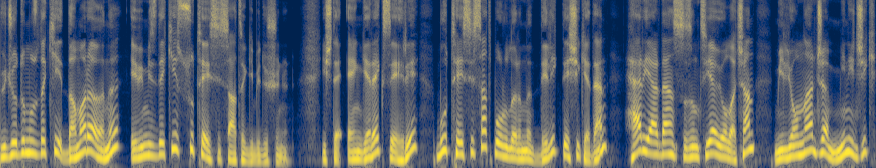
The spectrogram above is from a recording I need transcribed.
Vücudumuzdaki damar ağını evimizdeki su tesisatı gibi düşünün. İşte engerek zehri bu tesisat borularını delik deşik eden, her yerden sızıntıya yol açan milyonlarca minicik,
